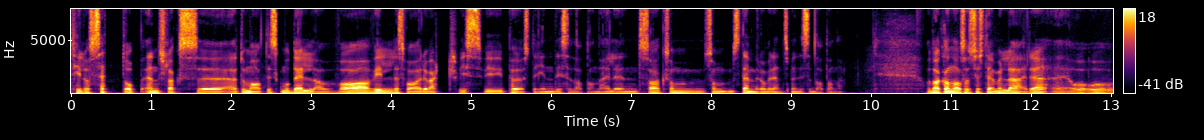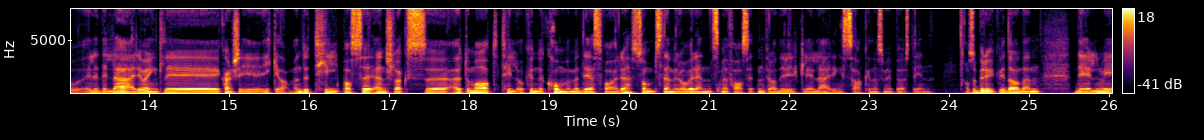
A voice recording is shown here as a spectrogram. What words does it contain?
til å sette opp en slags eh, automatisk modell av hva ville svaret vært hvis vi pøste inn disse dataene, eller en sak som, som stemmer overens med disse dataene. Og Da kan altså systemet lære, eh, og, og, eller det lærer jo egentlig kanskje ikke, da, men du tilpasser en slags eh, automat til å kunne komme med det svaret som stemmer overens med fasiten fra de virkelige læringssakene som vi pøste inn. Og Så bruker vi da den delen vi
